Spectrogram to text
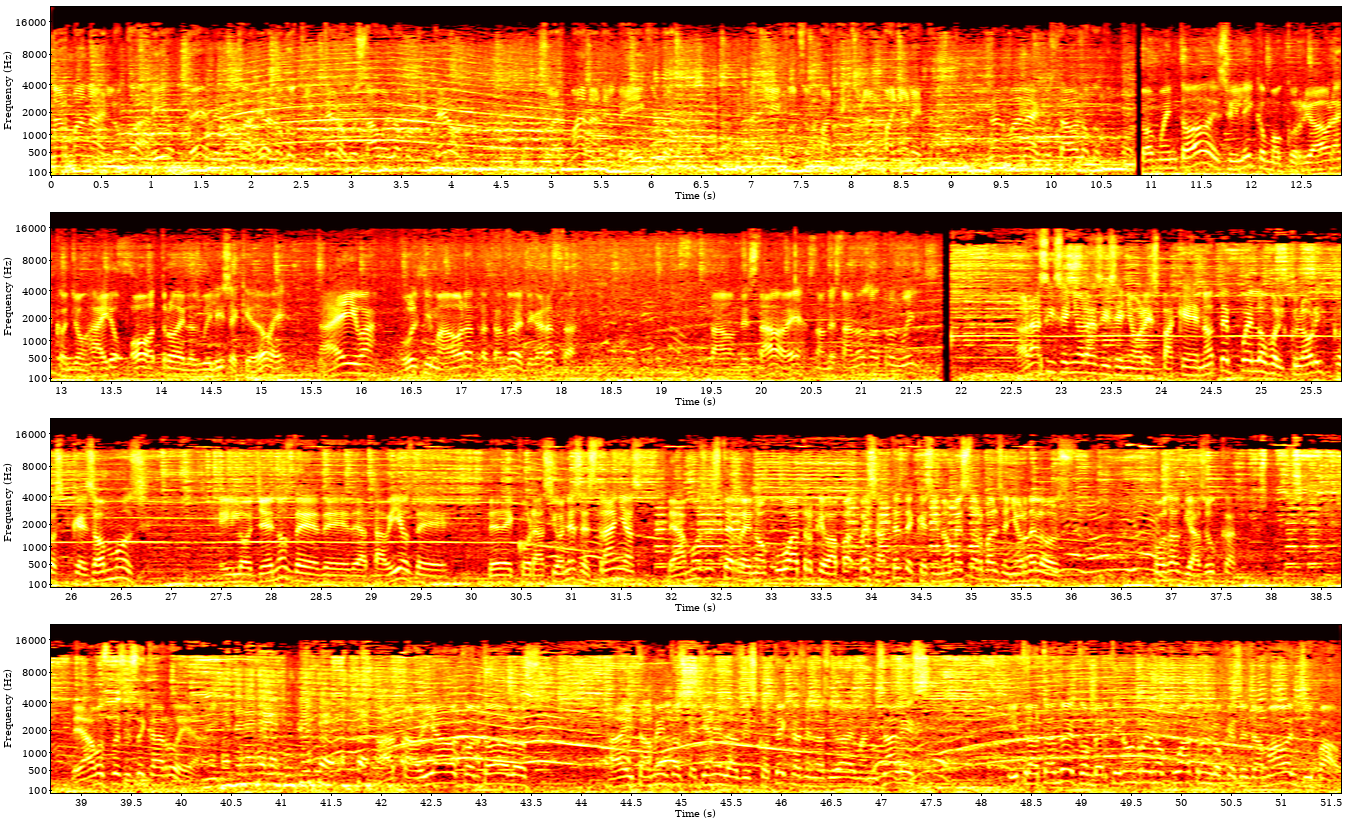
Una hermana del loco Darío, de, del loco Darío, el loco Quintero, Gustavo el loco Quintero, su hermana en el vehículo, aquí con su particular pañoleta. La hermana de Gustavo Loco Quintero. Como en todo desfile y como ocurrió ahora con John Jairo, otro de los Willy se quedó, eh. Ahí va, última hora tratando de llegar hasta, hasta donde estaba, ve, hasta donde están los otros Willys. Ahora sí, señoras y señores, para que note pues lo folclóricos que somos y los llenos de, de, de atavíos, de, de, decoraciones extrañas. Veamos este Renault 4 que va, pues antes de que si no me estorba el señor de los cosas de azúcar. Veamos pues este carro, vea. Ataviado con todos los aditamentos que tienen las discotecas en la ciudad de Manizales y tratando de convertir un Renault 4 en lo que se llamaba el Jeepao.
